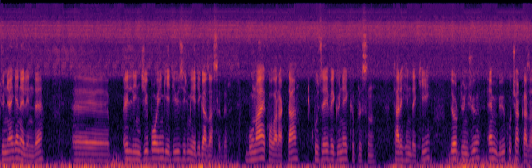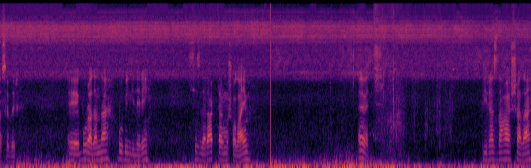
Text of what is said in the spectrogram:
dünya genelinde eee, 50. Boeing 727 kazasıdır. Buna ek olarak da Kuzey ve Güney Kıbrıs'ın tarihindeki dördüncü en büyük uçak kazasıdır. Buradan da bu bilgileri sizlere aktarmış olayım. Evet. Biraz daha aşağıda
